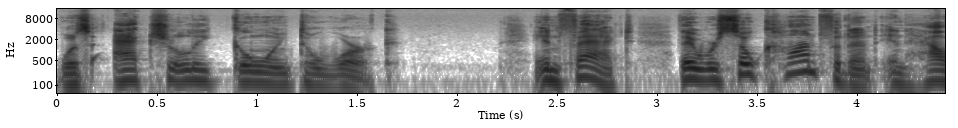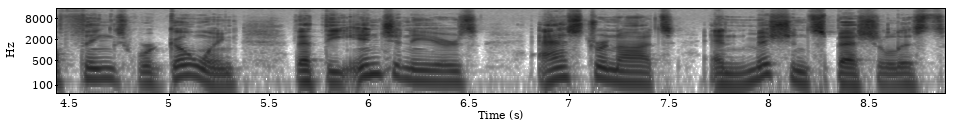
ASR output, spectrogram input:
was actually going to work. In fact, they were so confident in how things were going that the engineers, astronauts, and mission specialists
